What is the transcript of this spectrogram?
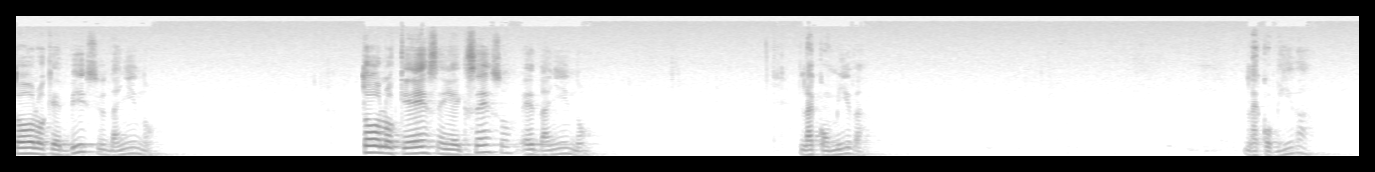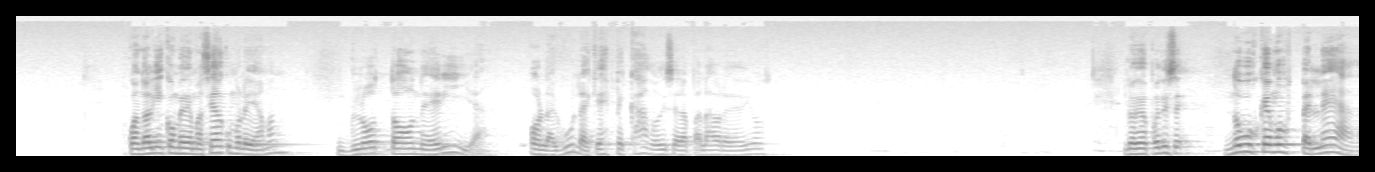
Todo lo que es vicio es dañino. Todo lo que es en exceso es dañino. La comida. La comida. Cuando alguien come demasiado, ¿cómo le llaman? Glotonería o la gula, que es pecado, dice la palabra de Dios. Luego después dice, no busquemos peleas.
